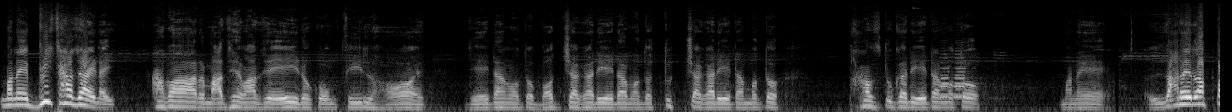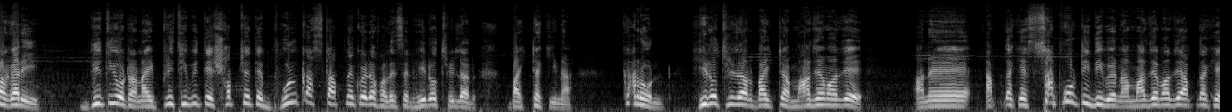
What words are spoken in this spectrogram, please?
মানে বৃথা যায় নাই। আবার মাঝে মাঝে এই রকম ফিল হয়। যে এটার মতো বজ্জা গাড়ি এটার মতো তুচ্চা গাড়ি এটার মতো ফালতু গাড়ি এটার মতো মানে লারে লাপ্পা গাড়ি দ্বিতীয়টা নাই। পৃথিবীতে সবচেয়ে ভুল কাজটা আপনি করে ফেলেছেন হিরো থ্রিলার বাইকটা কিনা। কারণ হিরো থ্রিলার বাইকটা মাঝে মাঝে মানে আপনাকে সাপোর্টই দিবে না। মাঝে মাঝে আপনাকে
